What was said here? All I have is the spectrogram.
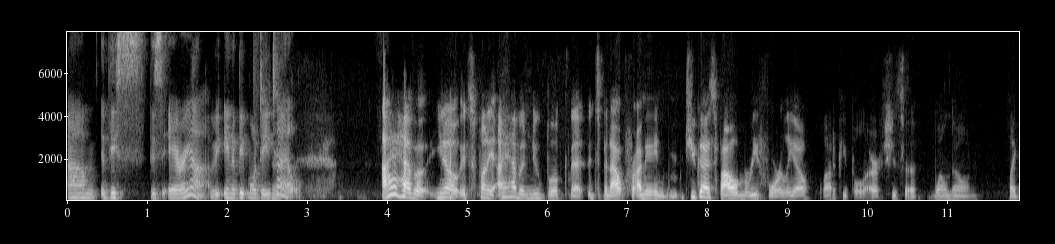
um, this this area in a bit more detail. I have a, you know, it's funny. I have a new book that it's been out for. I mean, do you guys follow Marie Forleo? A lot of people are. She's a well-known like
